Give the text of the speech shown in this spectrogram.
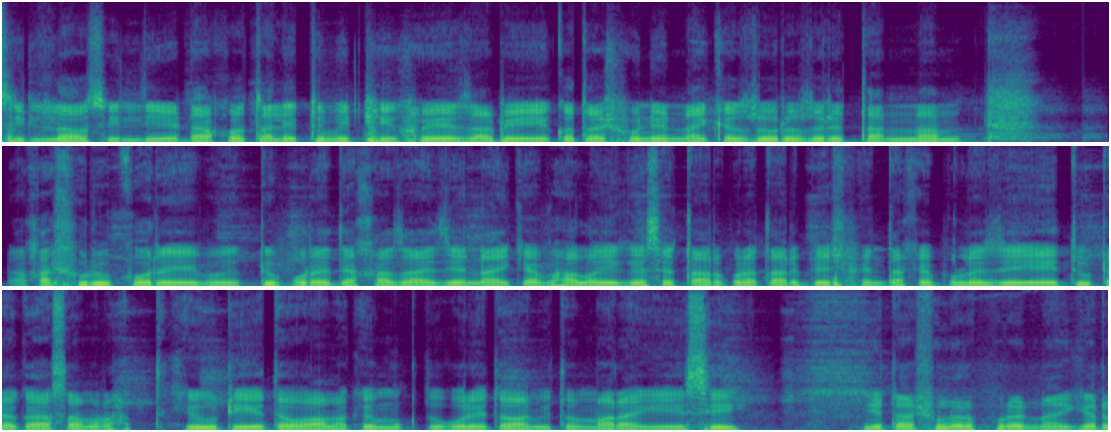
চিল্লাও, চিল্লিয়ে ডাকো, তাহলে তুমি ঠিক হয়ে যাবে। এ কথা শুনে নায়িকা জোরে জোরে তার নাম ডাকা শুরু করে এবং একটু পরে দেখা যায় যে, নায়িকা ভালো হয়ে গেছে। তারপরে তার বেস্ট ফ্রেন্ড তাকে বলে যে, এই দুটা গাছ আমার হাত থেকে উঠিয়ে দাও, আমাকে মুক্ত করে দাও, আমি তো মারা গিয়েছি। এটা শোনার পরে নায়িকার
